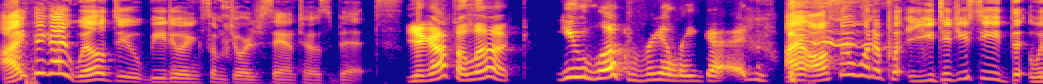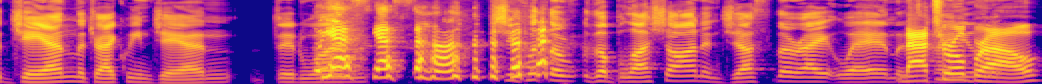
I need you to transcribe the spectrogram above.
I think I will do be doing some George Santos bits. You got the look. You look really good. I also want to put you. Did you see th- with Jan, the drag queen Jan, did Oh, one? yes, yes. Uh-huh. She put the the blush on in just the right way and the Natural tiny little- brow.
